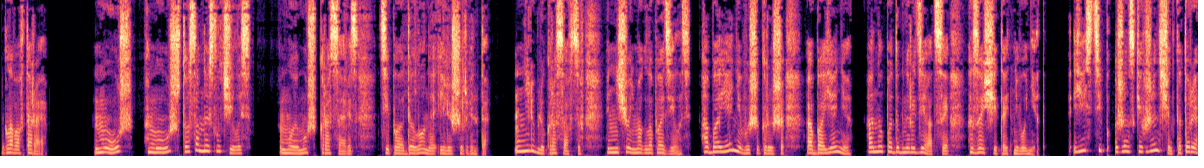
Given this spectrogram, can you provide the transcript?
Глава вторая. «Муж, муж, что со мной случилось?» «Мой муж красавец, типа Делона или Ширвинта. Не люблю красавцев, ничего не могла поделать. Обаяние выше крыши, обаяние, оно подобно радиации, защиты от него нет». Есть тип женских женщин, которые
